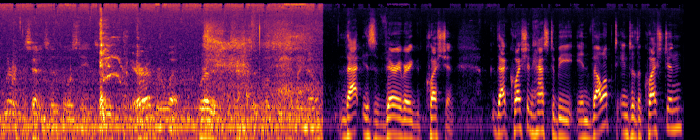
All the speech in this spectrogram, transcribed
Where are the descendants of the Philistines? Are they Arab or what? Where are the descendants of the Philistines? Anybody know? That is a very, very good question. that question has to be enveloped into the question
